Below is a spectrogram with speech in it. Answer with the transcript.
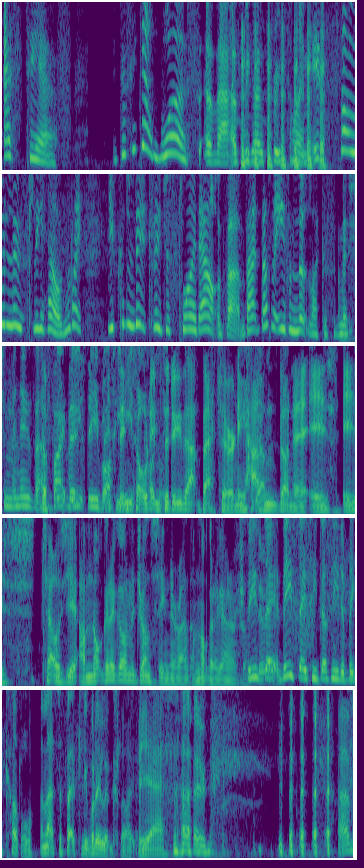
STF. Does he get worse at that as we go through time? It's so loosely held. Like you could literally just slide out of that. That doesn't even look like a submission maneuver. The fact that these Steve days Austin needs a told him to do that better and he hasn't done it is is tells you I'm not going to go on a John Cena rant. I'm not going to go on a John These Cena. days, these days, he does need a big cuddle, and that's effectively what it looks like. Yeah. So Um,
